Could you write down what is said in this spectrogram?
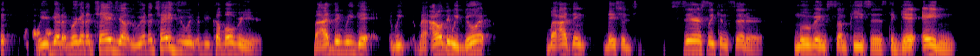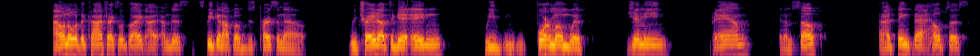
we're gonna we're gonna change you. We're gonna change you if you come over here. But I think we get we. I don't think we do it. But I think they should seriously consider moving some pieces to get Ayton. I don't know what the contracts look like. I, I'm just speaking off of just personnel. We trade up to get Ayton. We form them with Jimmy, Bam, and himself. And I think that helps us.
